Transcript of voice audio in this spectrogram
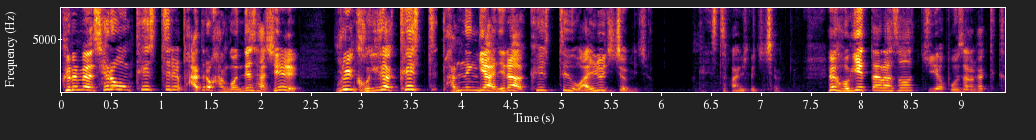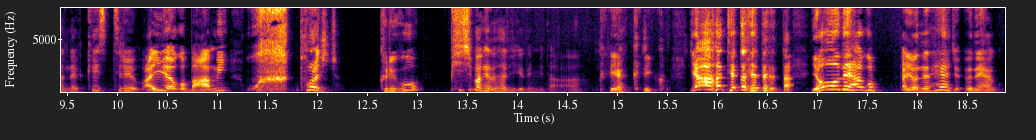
그러면 새로운 퀘스트를 받으러 간 건데 사실 우린 거기가 퀘스트 받는 게 아니라 퀘스트 완료 지점이죠. 퀘스트 완료 지점. 거기에 따라서 지위와 보상을 획득한다. 퀘스트를 완료하고 마음이 확 풀어지죠. 그리고 PC방에서 사귀게 됩니다. 그래야 그리고 야 됐다 됐다 됐다 연애하고 아 연애 해야죠 연애하고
